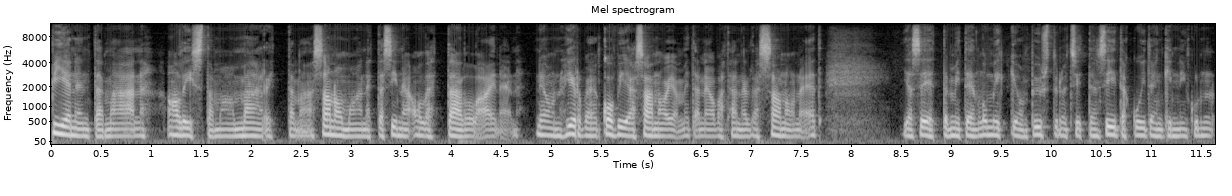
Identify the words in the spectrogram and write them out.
pienentämään, alistamaan, määrittämään, sanomaan, että sinä olet tällainen. Ne on hirveän kovia sanoja, mitä ne ovat hänelle sanoneet. Ja se, että miten Lumikki on pystynyt sitten siitä kuitenkin niin kuin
